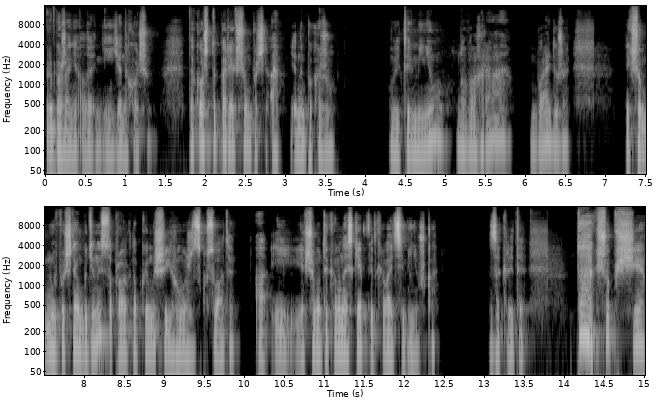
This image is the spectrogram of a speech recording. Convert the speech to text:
при бажанні, але ні, я не хочу. Також тепер, якщо ми почнемо. А, я не покажу. Вийти в меню, нова гра, байдуже. Якщо ми почнемо будівництво, правою кнопкою миші його можна скусувати. А, і якщо ми тикаємо на Escape, відкривається менюшка. Закрити. Так, щоб ще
